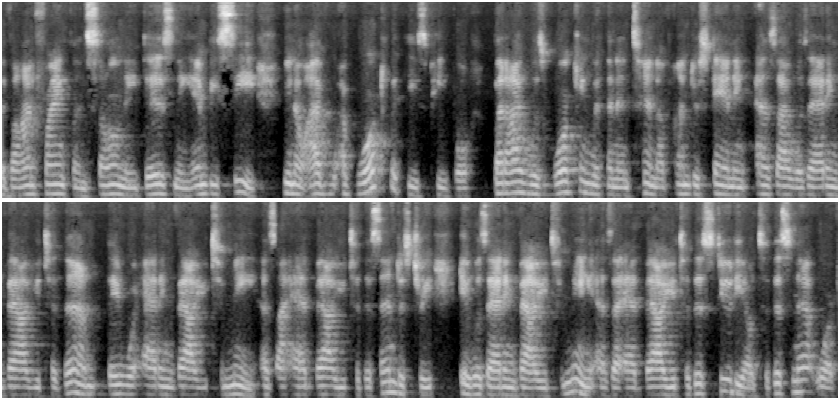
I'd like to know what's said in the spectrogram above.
DeVon Franklin, Sony, Disney, NBC. You know, I've, I've worked with these people, but I was working with an intent of understanding as I was adding value to them, they were adding value to me. As I add value to this industry, it was adding value to me. As I add value to this studio, to this network,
